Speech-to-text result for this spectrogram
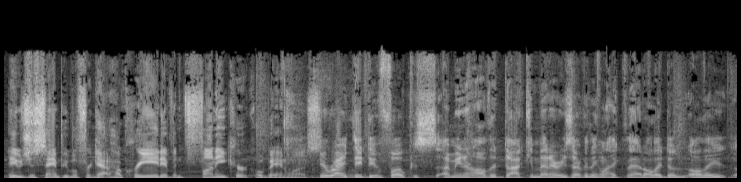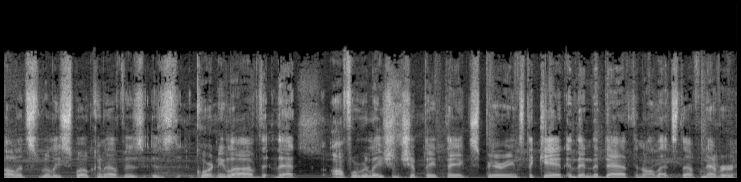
And he was just saying people forget how creative and funny Kurt Cobain was. You're right. They do focus. I mean, all the documentaries, everything like that. All they do, all they, all it's really spoken of is is Courtney Love, that, that awful relationship that they experienced, the kid, and then the death and all that stuff. Never,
